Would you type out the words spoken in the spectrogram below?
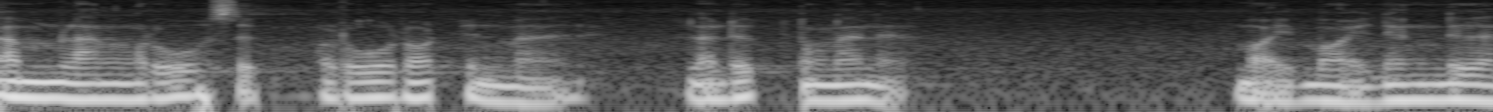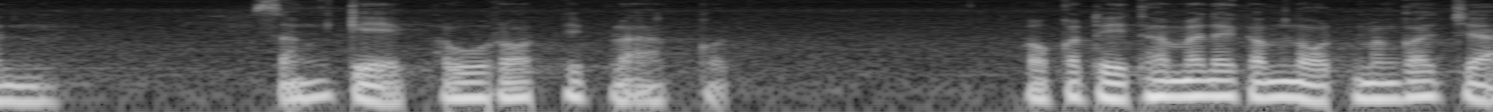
กำลังรู้สึกรู้รสขึ้นมาระลึกตรงนั้นน่ะ บ่อยๆเดือนๆสังเกตรู้รสที่ปรากฏ ปกติถ้าไม่ได้กำหนดมันก็จะ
